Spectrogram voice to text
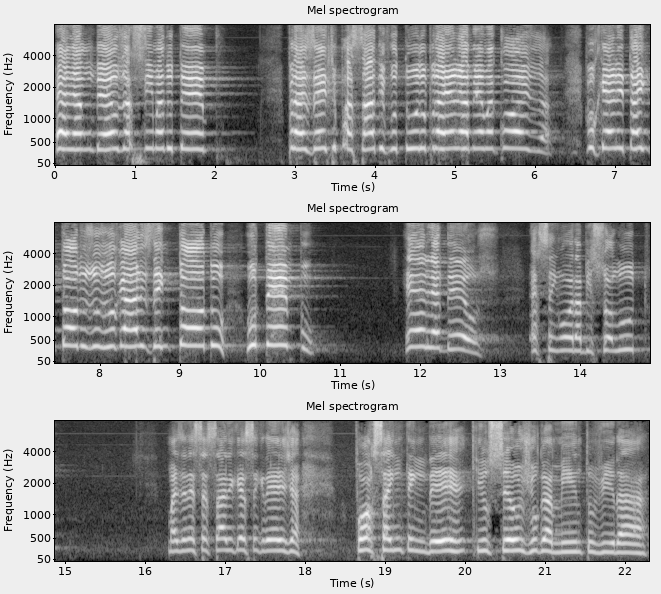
Ele é um Deus acima do tempo. Presente, passado e futuro, para Ele é a mesma coisa. Porque Ele está em todos os lugares, em todo o tempo. Ele é Deus, é Senhor absoluto. Mas é necessário que essa igreja possa entender que o seu julgamento virá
